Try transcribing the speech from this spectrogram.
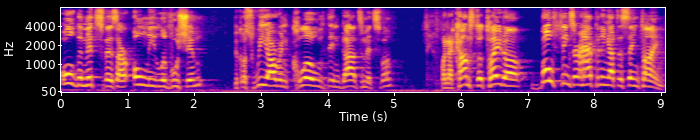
all the mitzvahs are only levushim, because we are enclosed in God's mitzvah. When it comes to Torah, both things are happening at the same time.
